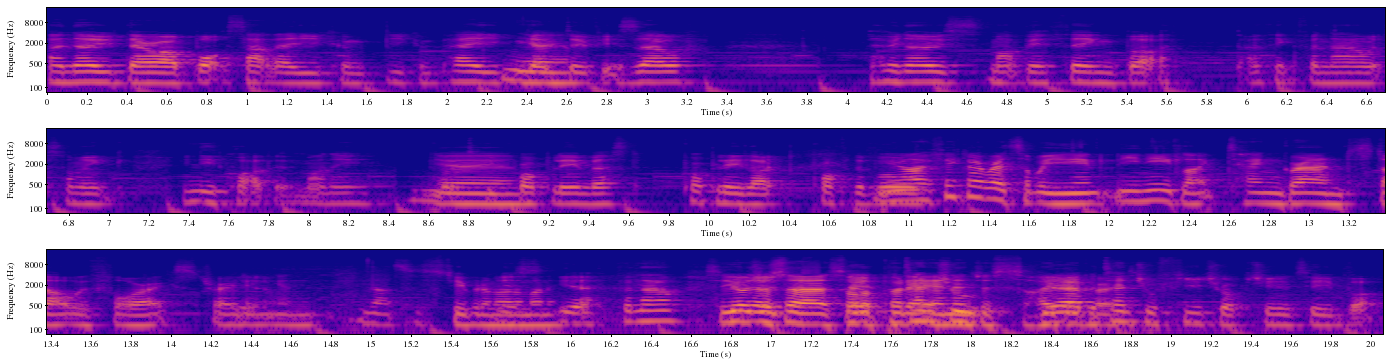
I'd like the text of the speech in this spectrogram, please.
I know there are bots out there you can you can pay, you can Yeah. get do it for yourself. Who knows, might be a thing, but I, think for now it's something you need quite a bit of money for it to be properly invest, properly like profitable. Yeah, I think I read somewhere you need, you need like 10 grand to start with forex trading, and that's a stupid amount of money. Yeah, for now. So you're who just knows? uh, sort of Yeah, put it in and just hope yeah, grows. potential future opportunity, but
